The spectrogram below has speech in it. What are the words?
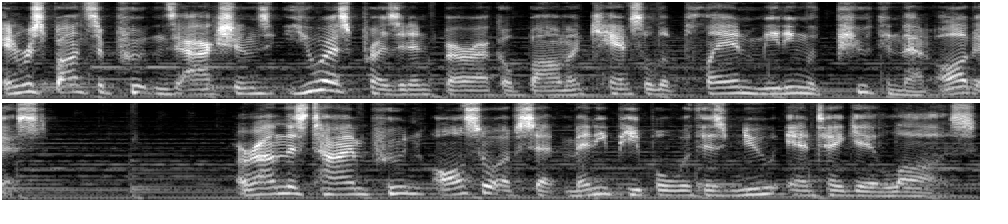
In response to Putin's actions, US President Barack Obama canceled a planned meeting with Putin that August. Around this time, Putin also upset many people with his new anti gay laws.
